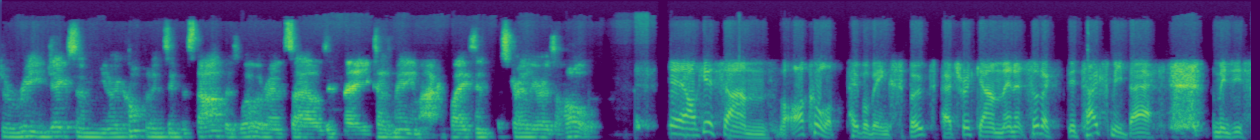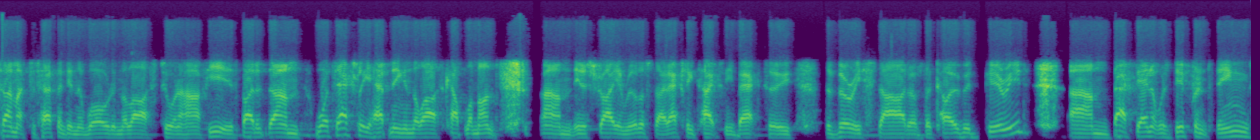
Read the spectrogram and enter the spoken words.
to re-inject some you know confidence in the staff as well around sales in the Tasmanian marketplace and Australia as a whole. Yeah, I guess um, I call it people being spooked, Patrick. Um, and it sort of it takes me back. I mean, geez, so much has happened in the world in the last two and a half years. But um, what's actually happening in the last couple of months um, in Australian real estate actually takes me back to the very start of the COVID period. Um, back then, it was different things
